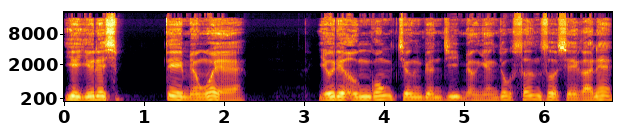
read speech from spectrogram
이에 열의 10대 명호에 열의 응공 정변지 명행족 선서 세간의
